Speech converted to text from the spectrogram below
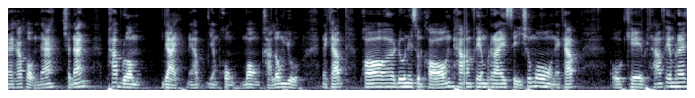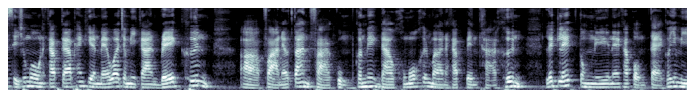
นะครับผมนะ ฉะนั้นภาพรวม ใหญ่นะครับยังคงมองขาลงอยู่นะครับพอดูในส่วนของ time frame ราย 4 ชั่วโมงนะครับโอเค time frame ราย 4 ชั่วโมงนะครับกราฟแท่งเทียนแม้ว่าจะมีการเบรกขึ้นฝ่าแนวต้านฝ่ากลุ่มก้อนเมฆดาวโคโมขึ้นมานะครับเป็นขาขึ้นเล็กๆ ตรงนี้นะครับผมแต่ก็ยังมี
